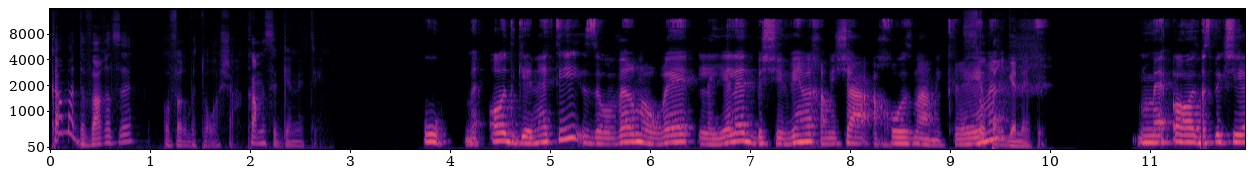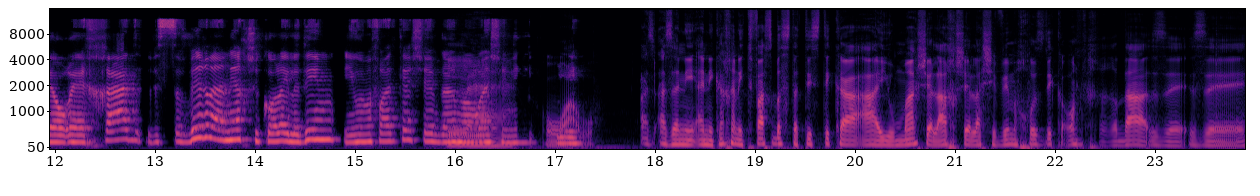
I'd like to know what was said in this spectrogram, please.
כמה הדבר הזה עובר בתורשה? כמה זה גנטי? הוא מאוד גנטי, זה עובר מהורה לילד ב-75% מהמקרים. סופר גנטי. מאוד, מספיק שיהיה הורה אחד, וסביר להניח שכל הילדים יהיו עם הפרעת קשב, גם אם ההורה השני... וואו. אז, אז אני, אני ככה נתפס בסטטיסטיקה האיומה שלך, של ה-70% דיכאון וחרדה, זה, זה,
